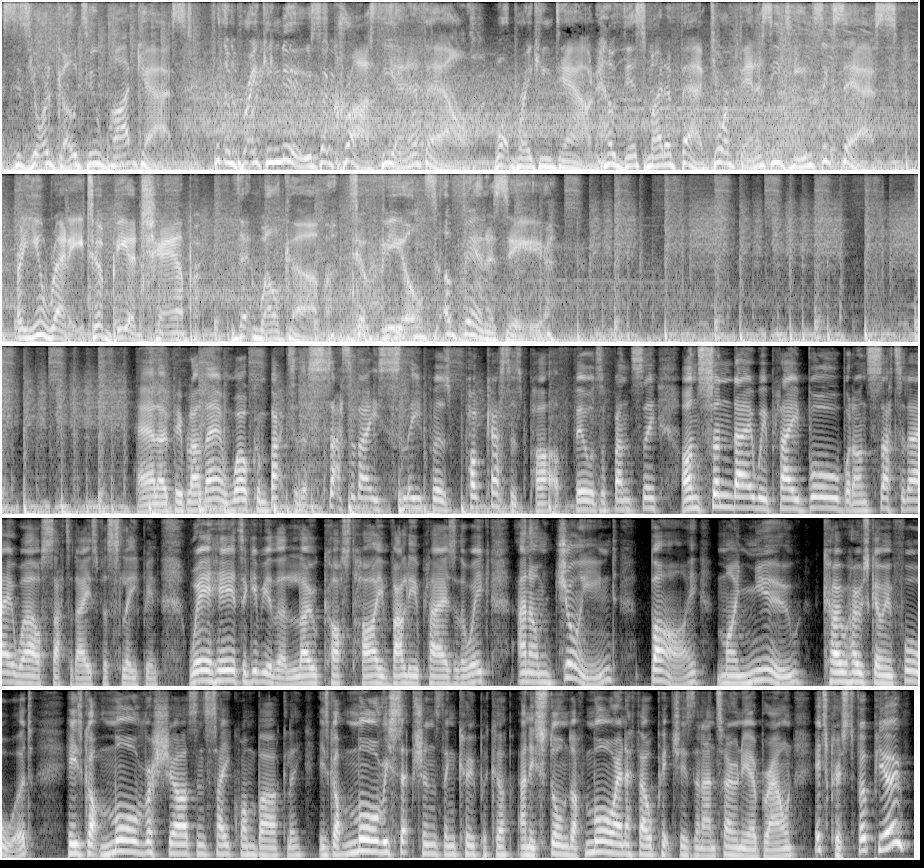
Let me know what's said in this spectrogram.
This is your go to podcast for the breaking news across the NFL while breaking down how this might affect your fantasy team's success. Are you ready to be a champ? Then welcome to Fields of Fantasy. Hello, people out there, and welcome back to the Saturday Sleepers podcast as part of Fields of Fantasy. On Sunday, we play ball, but on Saturday, well, Saturday's for sleeping. We're here to give you the low cost, high value players of the week, and I'm joined by my new co host going forward. He's got more rush yards than Saquon Barkley, he's got more receptions than Cooper Kupp, and he's stormed off more NFL pitches than Antonio Brown. It's Christopher Pugh.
